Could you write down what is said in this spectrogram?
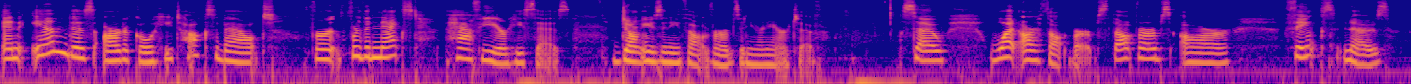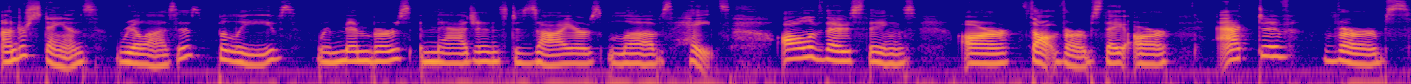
And in this article, he talks about for for the next half year, he says, don't use any thought verbs in your narrative. So, what are thought verbs? Thought verbs are thinks, knows, understands, realizes, believes, remembers, imagines, desires, loves, hates. All of those things are thought verbs. They are active verbs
